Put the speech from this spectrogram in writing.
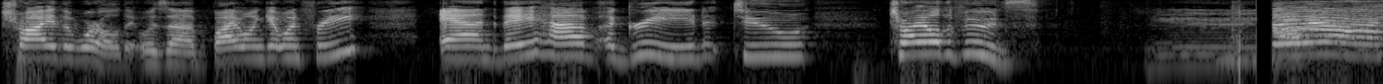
Try the World. It was a buy one, get one free, and they have agreed to try all the foods. There they are.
